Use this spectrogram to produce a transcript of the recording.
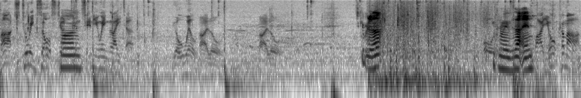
March to exhaustion, One. continuing later. Your will, my lord. My lord. Let's get rid of that. I'm gonna move that in. By your command.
